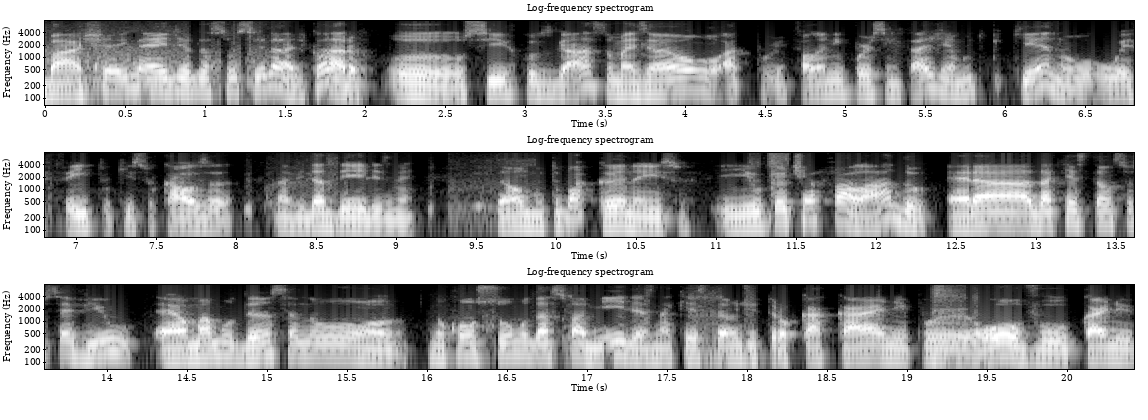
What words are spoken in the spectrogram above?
baixa e média da sociedade. Claro, os circos gastam, mas é o, falando em porcentagem, é muito pequeno o efeito que isso causa na vida deles, né? Então, muito bacana isso. E o que eu tinha falado era da questão, se você viu, é uma mudança no, no consumo das famílias, na questão de trocar carne por ovo, carne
